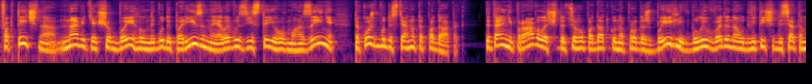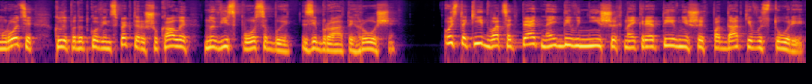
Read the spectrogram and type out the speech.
Фактично, навіть якщо бейгл не буде порізаний, але ви з'їсте його в магазині, також буде стягнуто податок. Детальні правила щодо цього податку на продаж бейглів були введені у 2010 році, коли податкові інспектори шукали нові способи зібрати гроші. Ось такі 25 найдивніших, найкреативніших податків в історії.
